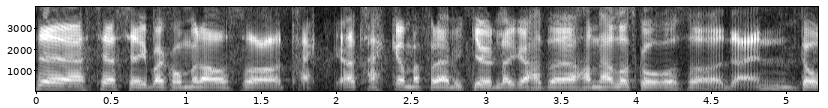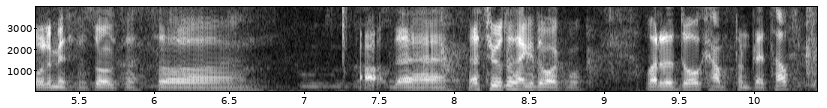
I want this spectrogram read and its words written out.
det, jeg ser Segberg komme der, og så trekker jeg trekker meg for det. Jeg vil ikke ødelegge at han heller skårer. så Det er en dårlig misforståelse. Så ja, det, det er surt å tenke tilbake på. Var det da kampen ble tapt?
